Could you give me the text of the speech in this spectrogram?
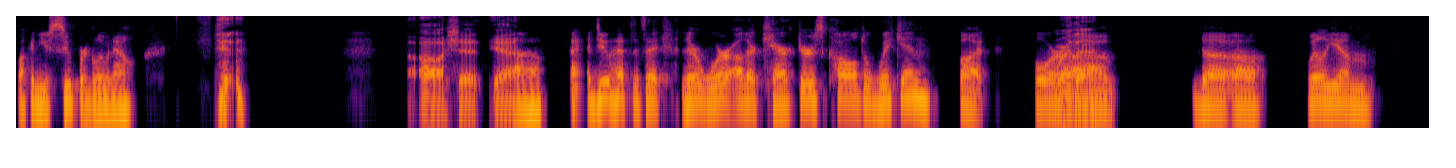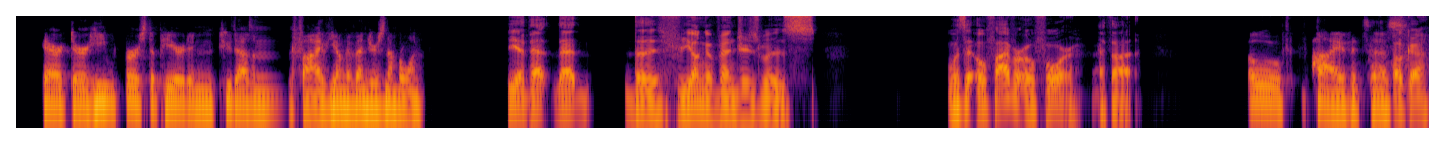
fucking use super glue now. Oh shit. Yeah. Uh, I do have to say there were other characters called Wiccan, but for uh, the uh, William character, he first appeared in 2005, Young Avengers number one. yeah, that that the for Young Avengers was was it 05 or 04? I thought. Oh, five. It says Okay.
